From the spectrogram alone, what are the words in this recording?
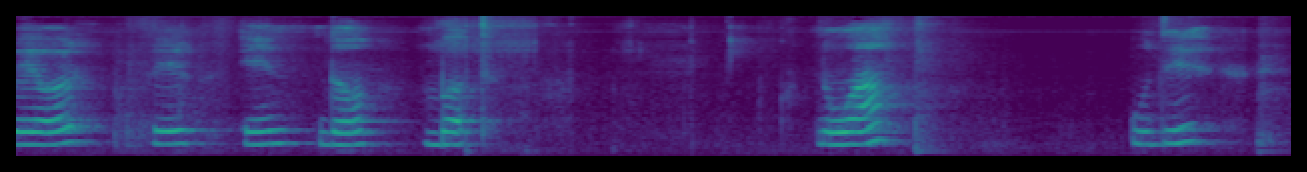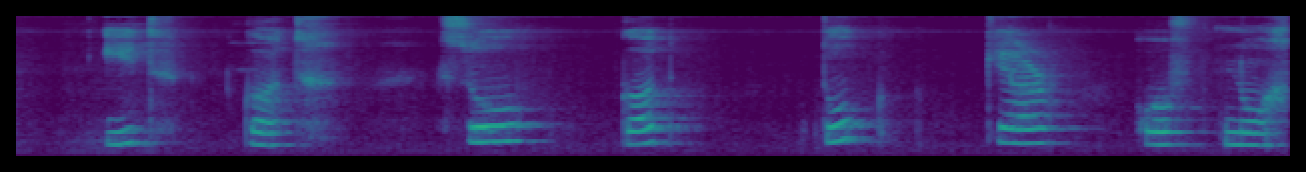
were still in the birth. Noah would eat God. So God took care of Noah.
